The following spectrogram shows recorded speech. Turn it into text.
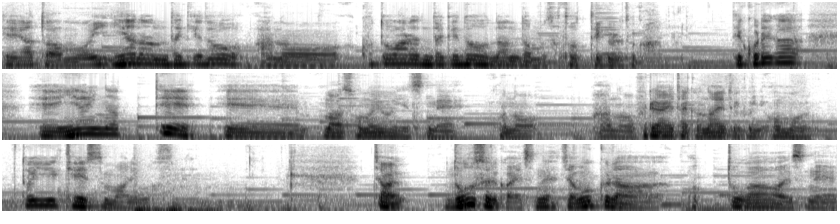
えー、あとはもう嫌なんだけどあの断るんだけど何度も誘ってくるとか。でこれが、えー、嫌になって、えーまあ、そのようにですねこのあの触れ合いたくないというふうに思う。というケースもあります。じゃあどうするかですね。じゃあ僕ら夫側はですね、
